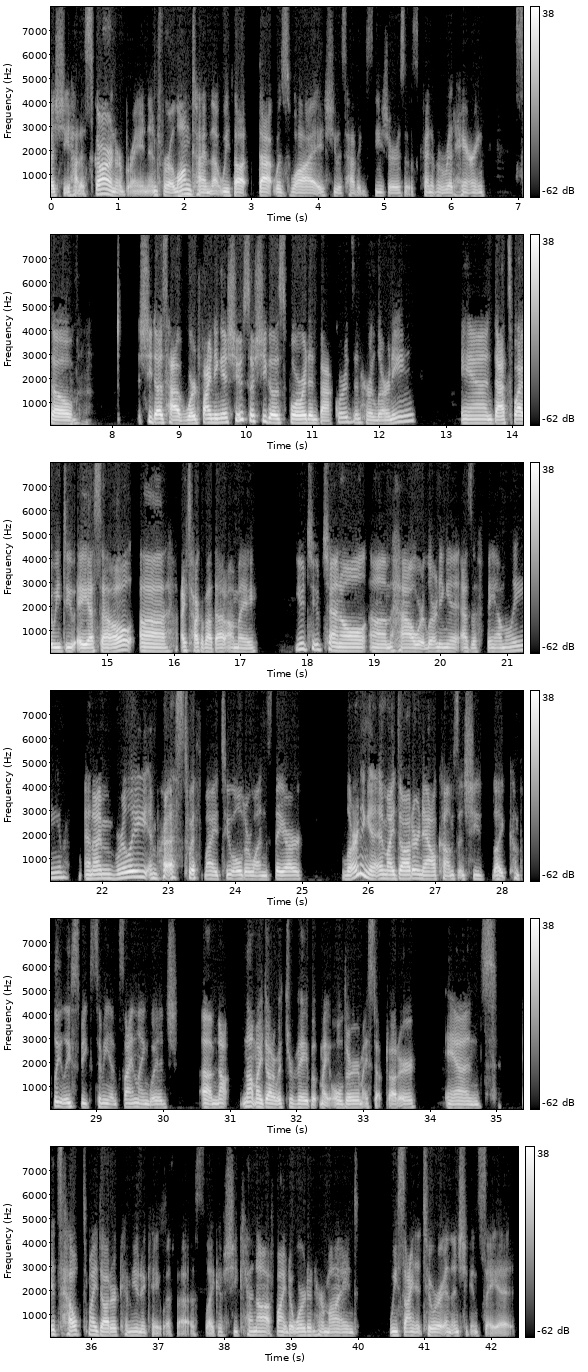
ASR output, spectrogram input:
because she had a scar on her brain. And for a long Mm-hmm. time, that we thought that was why she was having seizures. It was kind of a red herring. So she does have word finding issues. So she goes forward and backwards in her learning. And that's why we do ASL. Uh, I talk about that on my YouTube channel, um, how we're learning it as a family. And I'm really impressed with my two older ones. They are learning it. And my daughter now comes and she like completely speaks to me in sign language. Um, not not my daughter with Dravet, but my older, my stepdaughter. And it's helped my daughter communicate with us. Like if she cannot find a word in her mind, we sign it to her and then she can say it.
